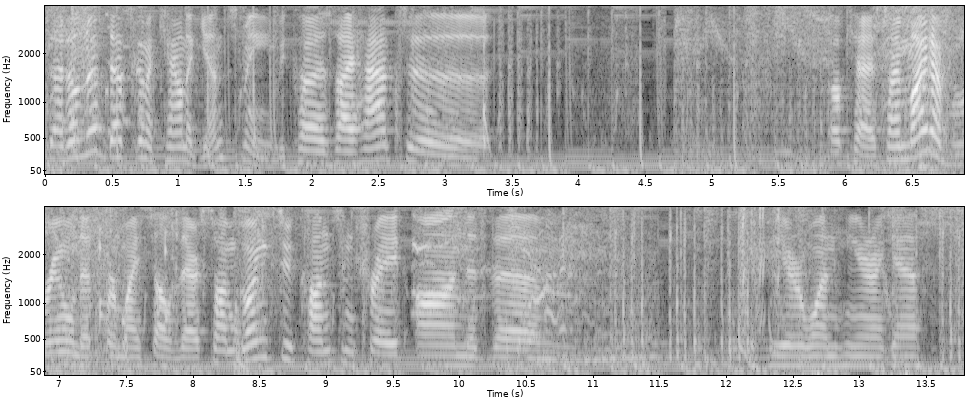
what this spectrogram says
So I don't know if that's gonna count against me, because I had to... Okay, so I might have ruined it for myself there, so I'm going to concentrate on the... um, here one here, I guess.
